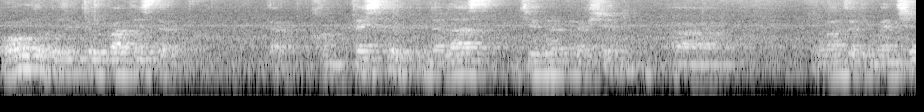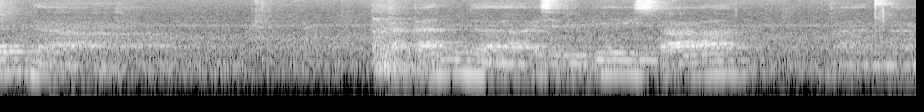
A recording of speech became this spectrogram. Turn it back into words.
All the political parties that, that contested in the last general election, uh, the ones that you mentioned, uh, Katan, SADP, STAR, and uh,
